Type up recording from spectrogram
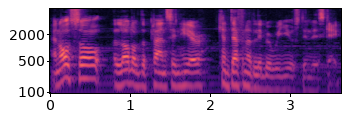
And also a lot of the plants in here can definitely be reused in this scape.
